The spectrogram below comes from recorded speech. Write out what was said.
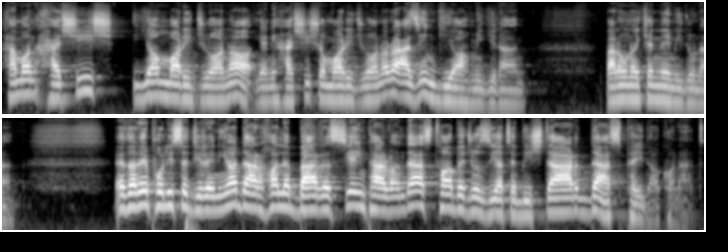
همان هشیش یا ماریجوانا یعنی هشیش و ماریجوانا را از این گیاه می‌گیرن. برای اونایی که نمی‌دونن اداره پلیس دیرنیا در حال بررسی این پرونده است تا به جزئیات بیشتر دست پیدا کند.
